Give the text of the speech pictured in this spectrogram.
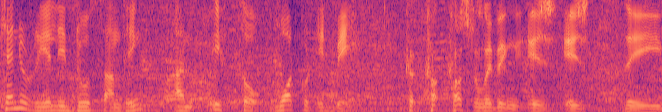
can you really do something? And if so, what could it be? Co- co- cost of living is is the,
